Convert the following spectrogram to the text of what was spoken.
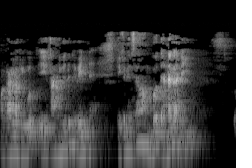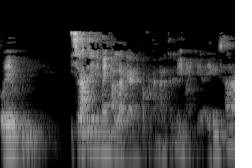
මම අරලා කිව්වොත් ඒ සංවේදනය වෙන්නේ නැහැ. ඒක නිසා ඔබ දැනගනින් ඔය ඉස්සරහට දෙන්නේ මම අල්ලන්න යන්න එපා පටන් ගන්න තැන මෙහෙමයි කියලා. ඒක නිසා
